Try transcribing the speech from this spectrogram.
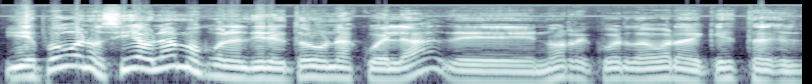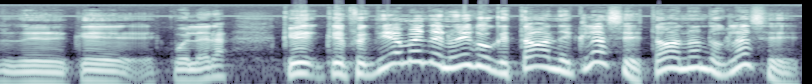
y después, bueno, sí hablamos con el director de una escuela, de no recuerdo ahora de qué, de qué escuela era, que, efectivamente nos dijo que estaban de clase, estaban dando clase.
